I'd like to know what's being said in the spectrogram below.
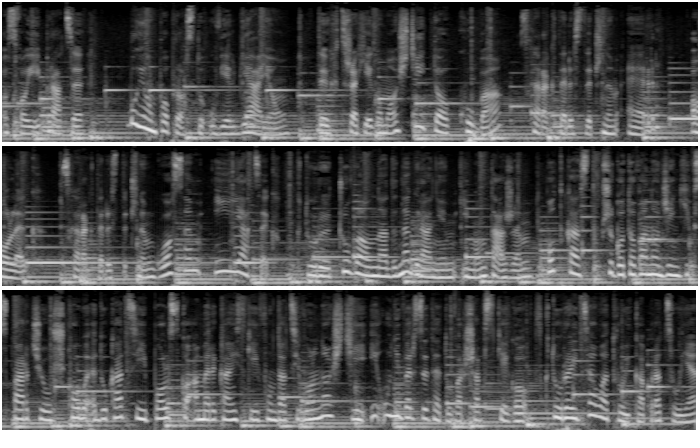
o swojej pracy, bo ją po prostu uwielbiają. Tych trzech jegomości to Kuba z charakterystycznym R, Olek z charakterystycznym głosem i Jacek, który czuwał nad nagraniem i montażem. Podcast przygotowano dzięki wsparciu Szkoły Edukacji Polsko-Amerykańskiej Fundacji Wolności i Uniwersytetu Warszawskiego, w której cała trójka pracuje.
